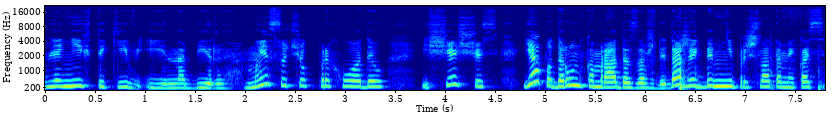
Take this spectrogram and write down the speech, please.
для нігтиків, і набір мисочок приходив, і ще щось. Я подарункам рада завжди. Навіть якби мені прийшла там якась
